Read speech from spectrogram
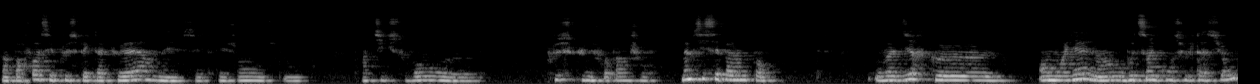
Parfois, c'est plus spectaculaire, mais c'est que les gens pratiquent souvent euh, plus qu'une fois par jour, même si c'est pas longtemps. On va dire que en moyenne, hein, au bout de cinq consultations,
